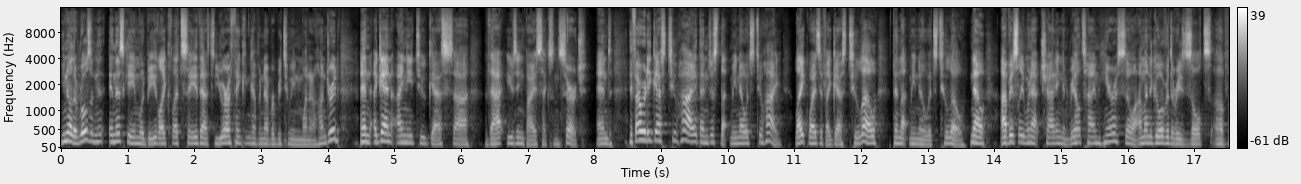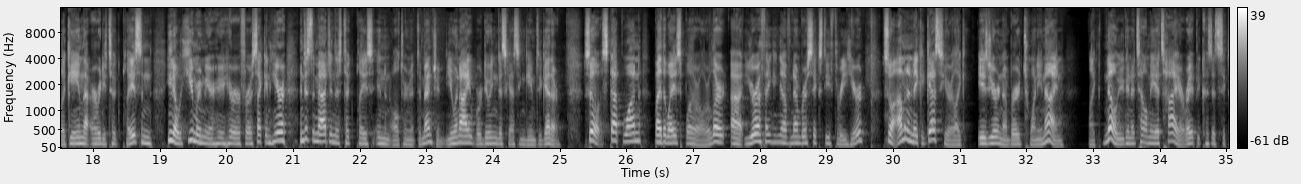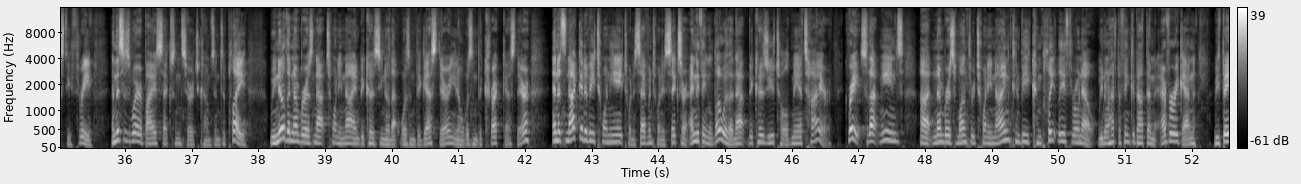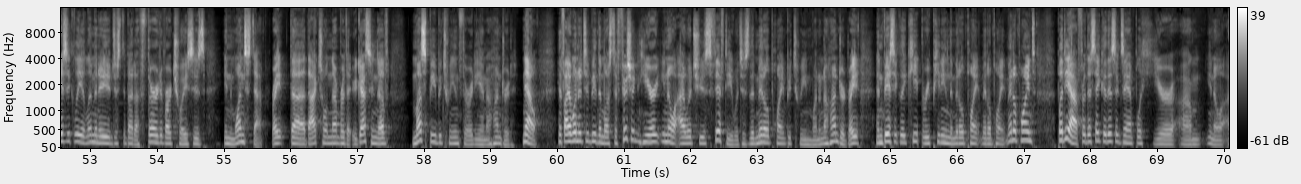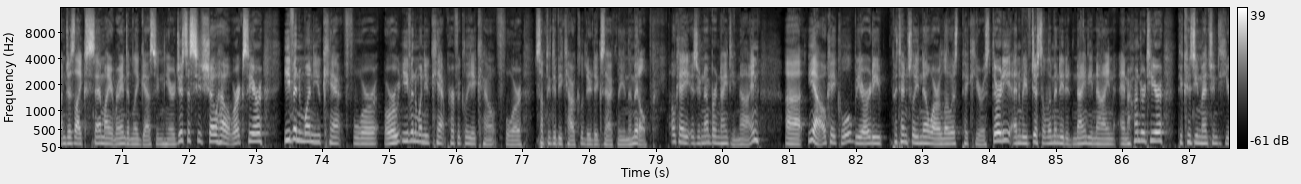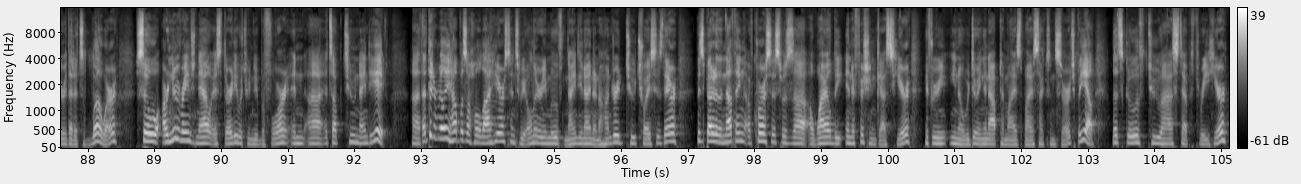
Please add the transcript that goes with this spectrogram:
you know, the rules in, in this game would be like, let's say that you're thinking of a number between 1 and 100. And again, I need to guess uh, that using bisection search. And if I were to guess too high, then just let me know it's too high. Likewise, if I guess too low, then let me know it's too low. Now, obviously, we're not chatting in real time here, so I'm going to go over the results of a game that already took place. And, you know, humor me here for a second here, and just imagine this took place in an alternate dimension. You and I were doing this guessing game together. So, step one, by the way, spoiler alert, uh, you're thinking of number 63 here. So I'm going to make a guess here, like, is your number 29? Like, no, you're going to tell me it's higher, right? Because it's 63. And this is where bisection search comes into play. We know the number is not 29 because, you know, that wasn't the guess there, you know, it wasn't the correct guess there. And it's not going to be 28, 27, 26, or anything lower than that because you told me it's higher. Great. So that means uh, numbers 1 through 29 can be completely thrown out. We don't have to think about them ever again. We've basically eliminated just about a third of our choices in one step, right? The, the actual number that you're guessing of must be between 30 and 100. Now, if I wanted to be the most efficient here, you know, I would choose 50, which is the middle point between 1 and 100, right? And basically keep repeating the middle point, middle point, middle point. But yeah, for the sake of this example here, um, you know, I'm just like semi-randomly guessing here just to see, show how it works here, even when you can't for, or even when you can't perfectly account for something to be calculated exactly in the middle. Okay, is your number 99? Uh, yeah, okay, cool. We already potentially know our lowest pick here is 30, and we've just eliminated 99 and 100 here because you mentioned here that it's lower. So our new range now is 30, which we knew before, and uh, it's up to 98. Uh, that didn't really help us a whole lot here since we only removed 99 and 100, two choices there. It's better than nothing. Of course, this was uh, a wildly inefficient guess here if we, you know, we're doing an optimized bisection search. But yeah, let's go to uh, step three here.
